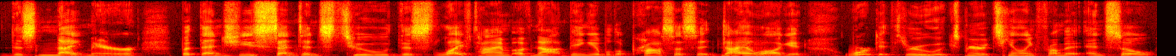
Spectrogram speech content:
this nightmare, but then she's sentenced to this lifetime of not being able to process it, dialogue it, work it through, experience healing from it. And so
